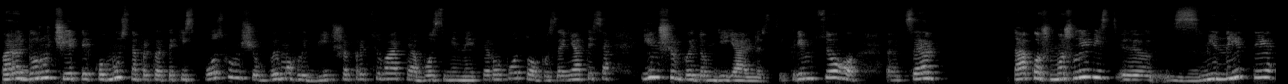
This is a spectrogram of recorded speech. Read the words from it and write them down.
передоручити комусь, наприклад, якісь послуги, щоб ви могли більше працювати або змінити роботу, або зайнятися іншим видом діяльності. Крім цього, е, це також можливість е, змінити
